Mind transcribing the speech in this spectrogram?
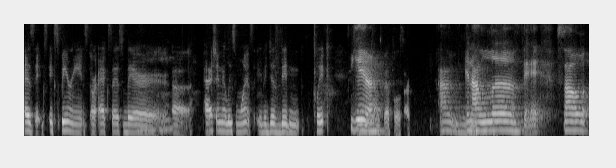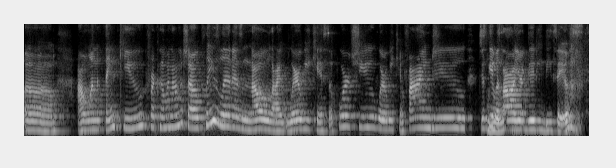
has ex- experienced or accessed their mm-hmm. uh, passion at least once. It just didn't click. Yeah. comes back full circle. I, mm-hmm. And I love that. So um, I want to thank you for coming on the show. Please let us know like where we can support you, where we can find you. Just give mm-hmm. us all your goody details.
